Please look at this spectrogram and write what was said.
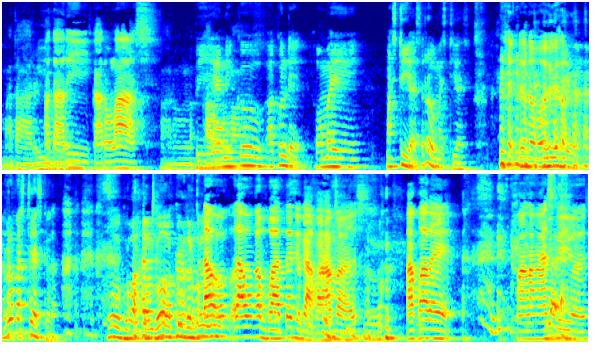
Matahari. Matahari Karolas. Karo Biyen iku aku ndek omahe Mas Dias, seru Mas Dias. Nemu yo. Seru Mas Dias gak? Oh, gue tonggo aku kerja. Tahu tahu kabupaten yo gak paham Mas. Aku arek Malang asli Mas.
